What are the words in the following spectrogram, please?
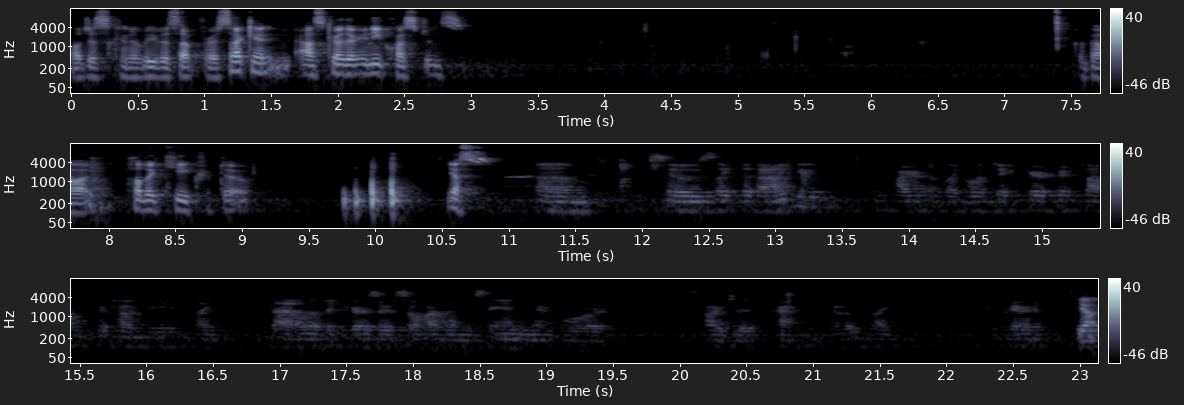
I'll just kind of leave this up for a second and ask, are there any questions about public key crypto? Yes? Um, so is like the value part of like elliptic curve cryptography, like that elliptic curves are so hard to understand and therefore it's hard to crack the code, like compared Yeah.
